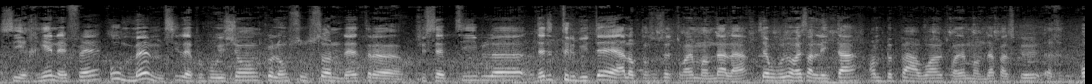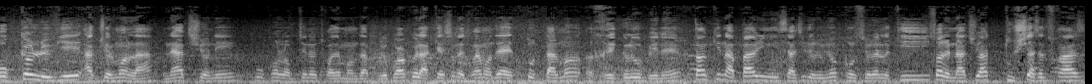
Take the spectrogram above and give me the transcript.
si rien n'est fait, ou même si les propositions que l'on soupçonne d'être euh, susceptibles, d'être tributaires à l'obtention de ce troisième mandat-là, si les propositions restent en l'état, on ne peut pas avoir un troisième mandat parce que aucun levier actuellement là n'est actionné pour qu'on obtienne un troisième mandat. Je crois que la question du troisième mandat est totalement réglée au Bénin. Tant qu'il n'a pas une initiative de révision constitutionnelle qui soit de nature à toucher à cette phrase,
